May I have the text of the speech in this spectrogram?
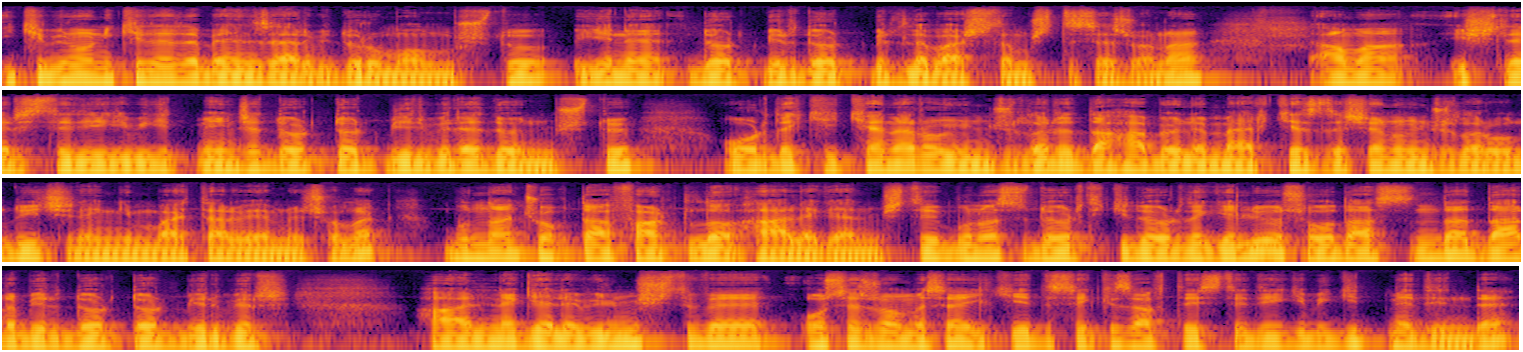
2012'de de benzer bir durum olmuştu. Yine 4-1-4-1 ile başlamıştı sezona. Ama işler istediği gibi gitmeyince 4-4-1-1'e dönmüştü. Oradaki kenar oyuncuları daha böyle merkezleşen oyuncular olduğu için Engin Baytar ve Emre Çolak bundan çok daha farklı hale gelmişti. Bu nasıl 4-2-4'e geliyorsa o da aslında dar bir 4-4-1-1 haline gelebilmişti ve o sezon mesela ilk 7-8 hafta istediği gibi gitmediğinde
